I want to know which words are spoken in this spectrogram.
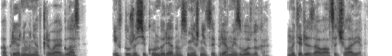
по-прежнему не открывая глаз, и в ту же секунду рядом с внешницей прямо из воздуха материализовался человек.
